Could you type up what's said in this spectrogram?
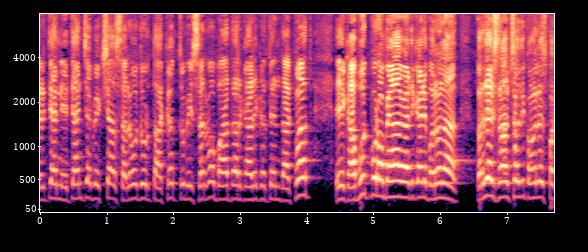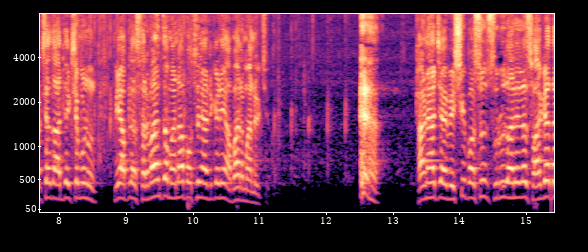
तरी त्या नेत्यांच्यापेक्षा सर्वदूर ताकद तुम्ही सर्व बहादार कार्यकर्त्यांनी दाखवत एक अभूतपूर्व मेळावा या ठिकाणी भरवला प्रदेश राष्ट्रवादी काँग्रेस पक्षाचा अध्यक्ष म्हणून मी आपल्या सर्वांचं मनापासून या ठिकाणी आभार मानू इच्छितो. ठाण्याच्या वेशीपासून सुरू झालेलं स्वागत.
